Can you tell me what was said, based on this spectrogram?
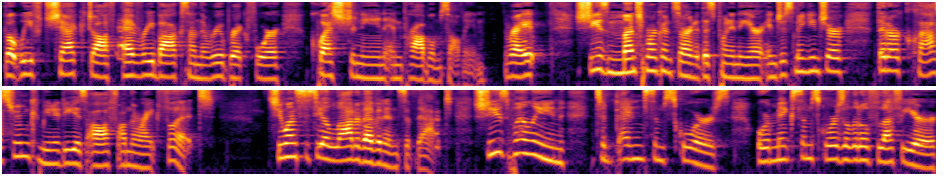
but we've checked off every box on the rubric for questioning and problem solving, right? She's much more concerned at this point in the year in just making sure that our classroom community is off on the right foot. She wants to see a lot of evidence of that. She's willing to bend some scores or make some scores a little fluffier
